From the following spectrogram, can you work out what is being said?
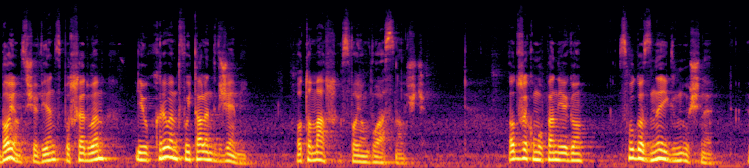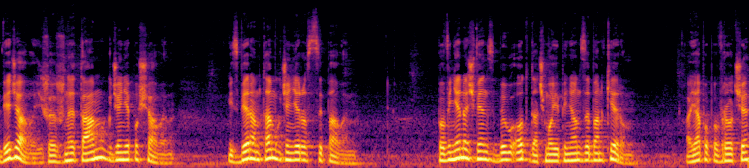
bojąc się więc, poszedłem i ukryłem twój talent w ziemi. Oto masz swoją własność. Odrzekł mu pan jego: Sługo zny i gnuśny, wiedziałeś, że żnę tam, gdzie nie posiałem i zbieram tam, gdzie nie rozsypałem. Powinieneś więc był oddać moje pieniądze bankierom, a ja po powrocie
